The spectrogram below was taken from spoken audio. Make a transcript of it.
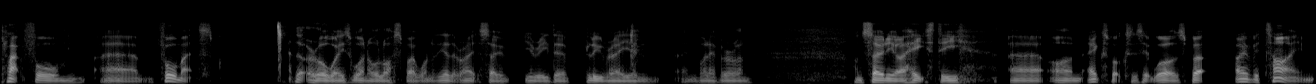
platform um, formats that are always won or lost by one or the other, right? So you're either Blu-ray and, and whatever on on Sony or HD uh, on Xbox as it was, but over time,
